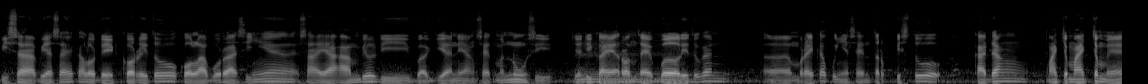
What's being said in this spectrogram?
Bisa, biasanya kalau dekor itu kolaborasinya saya ambil di bagian yang set menu sih. Jadi kayak round table itu kan eh, mereka punya centerpiece tuh kadang macem-macem ya.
